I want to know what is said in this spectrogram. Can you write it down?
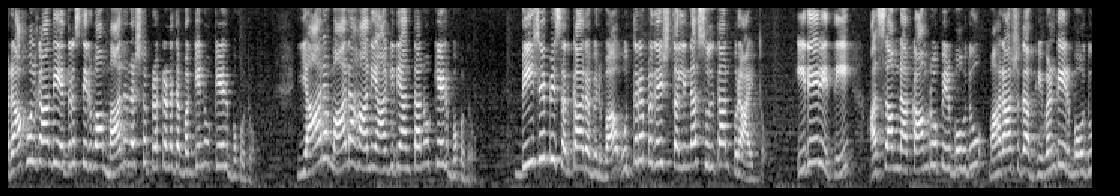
ರಾಹುಲ್ ಗಾಂಧಿ ಎದುರಿಸ್ತಿರುವ ಮಾನನಷ್ಟ ಪ್ರಕರಣದ ಬಗ್ಗೆನೂ ಕೇಳಬಹುದು. ಯಾರ ಮಾನಹಾನಿ ಆಗಿದೆ ಅಂತಾನೂ ಕೇಳಬಹುದು. ಬಿಜೆಪಿ ಸರ್ಕಾರವಿರುವ ಉತ್ತರ ಪ್ರದೇಶದಲ್ಲಿನ ಸುಲ್ತಾನ್ಪುರ ಆಯಿತು. ಇದೇ ರೀತಿ ಅಸ್ಸಾಂನ ಕಾಮ್ರೂಪ್ ಇರಬಹುದು, ಮಹಾರಾಷ್ಟ್ರದ ಭಿವಂಡಿ ಇರಬಹುದು,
